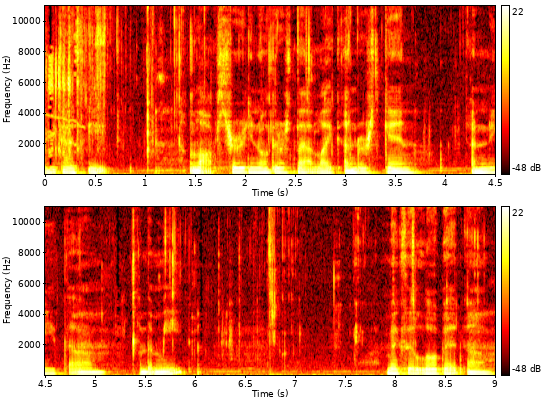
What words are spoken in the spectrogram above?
You guys eat lobster, you know, there's that like underskin underneath um, the meat. Makes it a little bit um,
